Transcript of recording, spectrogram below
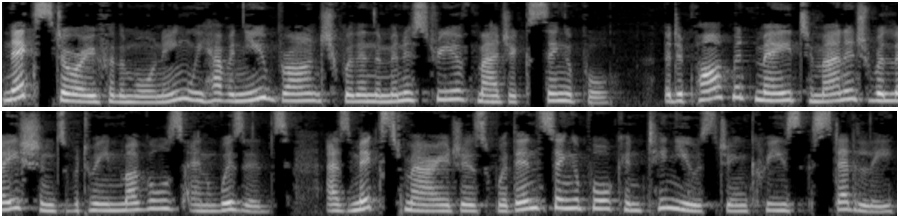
next story for the morning, we have a new branch within the Ministry of Magic Singapore, a department made to manage relations between muggles and wizards, as mixed marriages within Singapore continues to increase steadily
